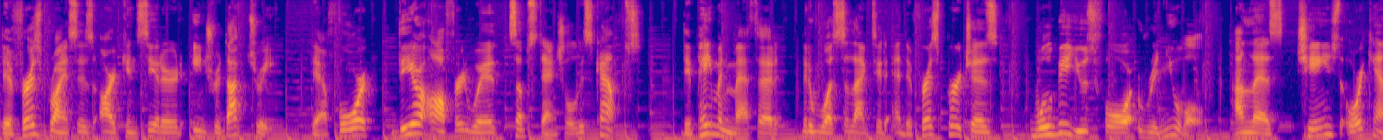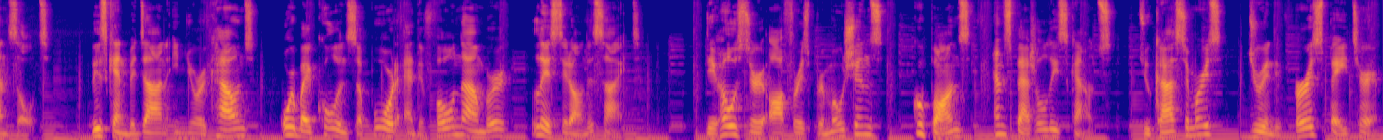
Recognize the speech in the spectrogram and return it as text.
The first prices are considered introductory, therefore, they are offered with substantial discounts. The payment method that was selected at the first purchase will be used for renewal, unless changed or cancelled. This can be done in your account or by calling support at the phone number listed on the site. The hoster offers promotions, coupons, and special discounts to customers during the first pay term.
